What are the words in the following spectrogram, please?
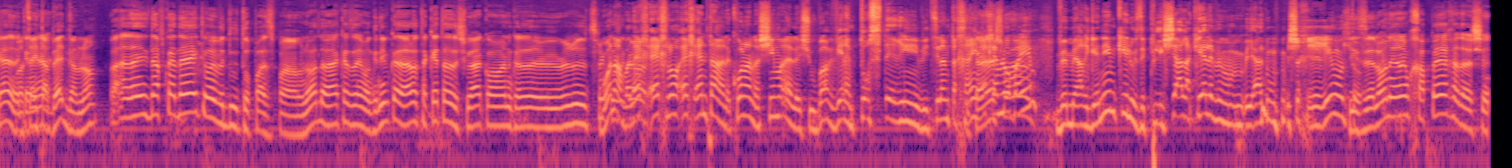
כן, הוא רצה. להתאבד גם, לא? אני דווקא די הייתי אוהב את דודו טופז פעם, לא יודע, היה כזה מגניב כזה, היה לו את הקטע הזה שהוא היה כל הזמן כזה... בואנה, אבל. איך, איך לא, איך אין את כל האנשים האלה שהוא בא והביא להם טוסטרים והציל להם את החיים, איך הם לא באים ומארגנים כאילו איזה פלישה לכלא ויענו משחררים אותו. כי זה לא נראה לי מחפה אחד על השני,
